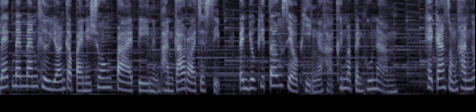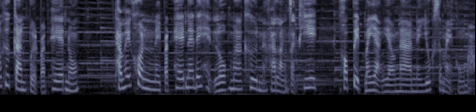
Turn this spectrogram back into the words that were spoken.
เลขแม่นๆคือย้อนกลับไปในช่วงปลายปี 1970 เป็นยุคที่เติ้งเสี่ยวผิงอะค่ะขึ้นมาเป็นผู้นำเหตุการณ์สำคัญก็คือการเปิดประเทศเนาะทำให้คนในประเทศเนี่ยได้เห็นโลกมากขึ้นนะคะ หลังจากที่เขาปิดมาอย่างยาวนานในยุคสมัยของเหมา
